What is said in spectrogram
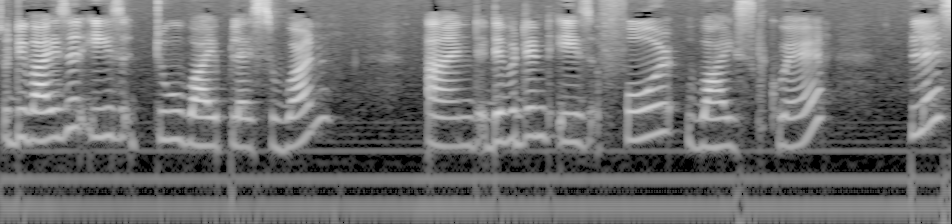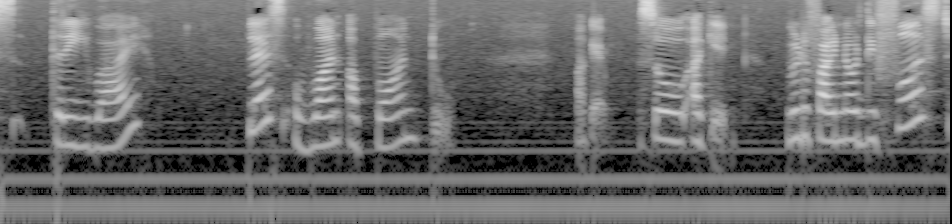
So divisor is 2y plus 1 and dividend is 4y square plus 3y plus 1 upon 2. Okay, so again, we to find out the first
